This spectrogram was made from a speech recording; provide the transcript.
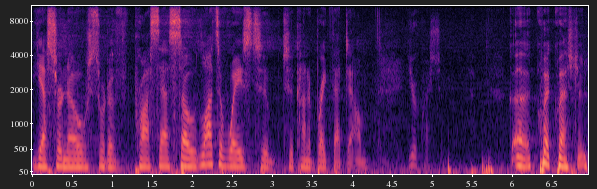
yes or no sort of process. So lots of ways to, to kind of break that down. Your question. uh, quick question.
